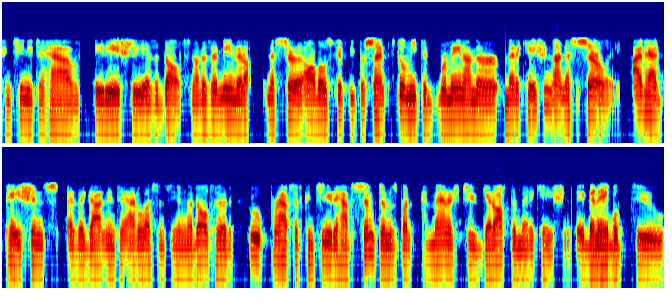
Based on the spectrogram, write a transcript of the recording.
continue to have ADHD as adults. Now, does that mean that necessarily all those 50% still need to remain on their medication? Not necessarily. I've had patients as they've gotten into adolescence and young adulthood who perhaps have continued to have symptoms but have managed to get off their medication. They've been able to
